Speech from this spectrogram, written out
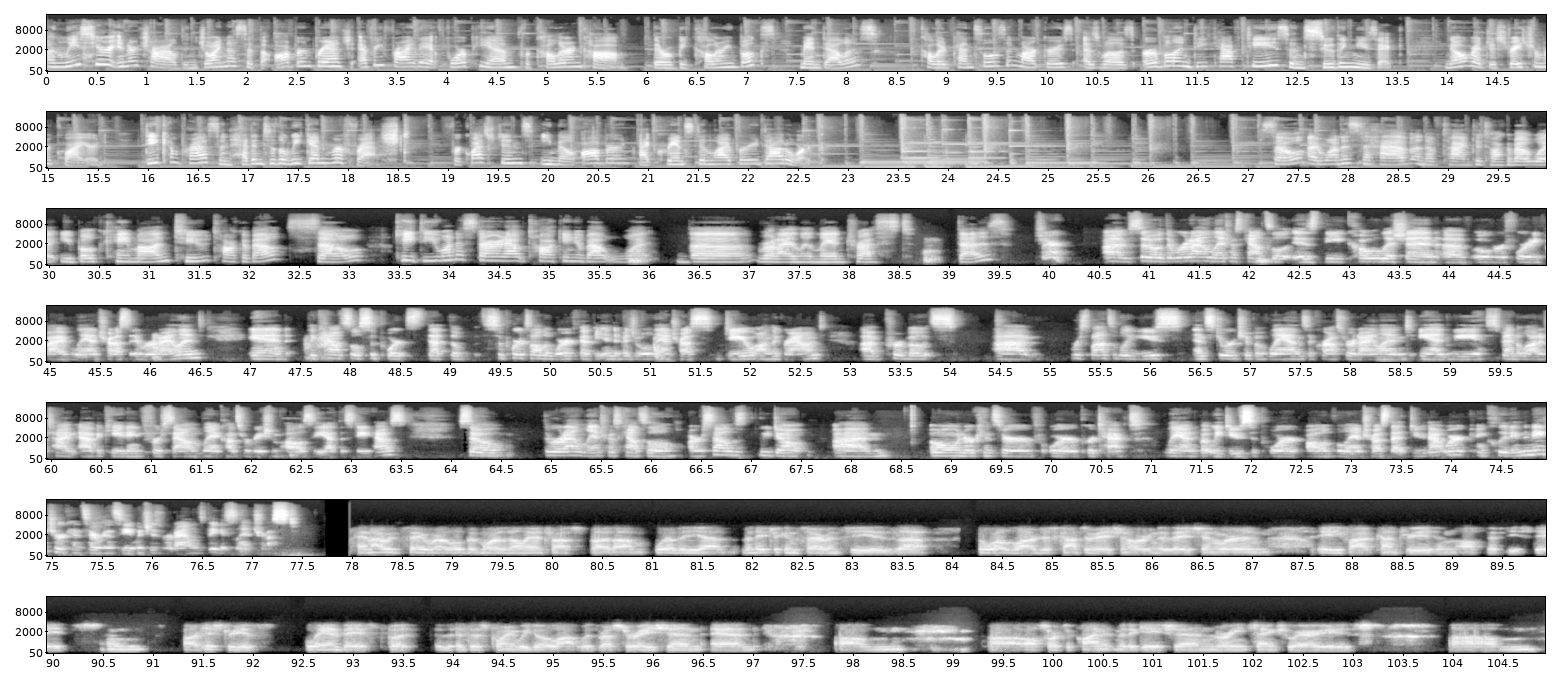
Unleash your inner child and join us at the Auburn branch every Friday at 4 p.m. for Color and Calm. There will be coloring books, mandalas, colored pencils and markers, as well as herbal and decaf teas and soothing music. No registration required. Decompress and head into the weekend refreshed. For questions, email auburn at cranstonlibrary.org. So, I want us to have enough time to talk about what you both came on to talk about. So, Kate, do you want to start out talking about what the Rhode Island Land Trust does? Sure. Um, so the Rhode Island Land Trust Council is the coalition of over 45 land trusts in Rhode Island, and the council supports that the supports all the work that the individual land trusts do on the ground, uh, promotes um, responsible use and stewardship of lands across Rhode Island, and we spend a lot of time advocating for sound land conservation policy at the State House. So, the Rhode Island Land Trust Council ourselves, we don't um, own or conserve or protect land, but we do support all of the land trusts that do that work, including the Nature Conservancy, which is Rhode Island's biggest land trust. And I would say we're a little bit more than a land trust, but um, we're the uh, the Nature Conservancy is. Uh, the world's largest conservation organization. We're in 85 countries in all 50 states, and our history is land based, but at this point, we do a lot with restoration and um, uh, all sorts of climate mitigation, marine sanctuaries, um,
